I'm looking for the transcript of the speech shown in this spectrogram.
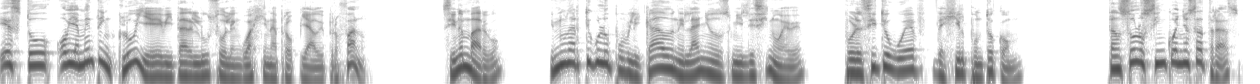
Esto obviamente incluye evitar el uso de lenguaje inapropiado y profano. Sin embargo, en un artículo publicado en el año 2019 por el sitio web de Hill.com, tan solo cinco años atrás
